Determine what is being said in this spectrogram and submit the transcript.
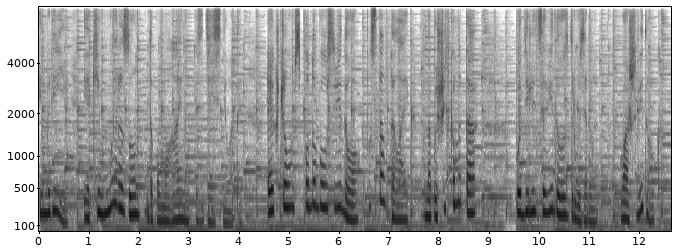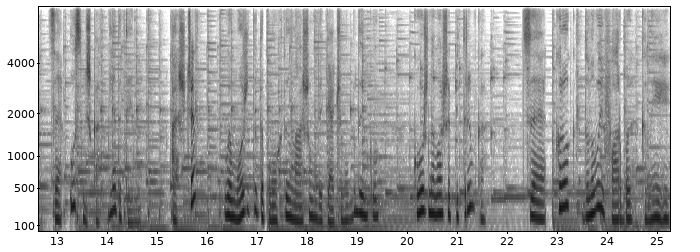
і мрії, які ми разом допомагаємо здійснювати. Якщо вам сподобалось відео, поставте лайк, напишіть коментар, поділіться відео з друзями. Ваш відгук це усмішка для дитини. А ще ви можете допомогти нашому дитячому будинку. Кожна ваша підтримка це крок до нової фарби, книги,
